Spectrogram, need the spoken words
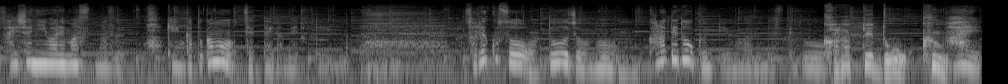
最初に言われます。まずは。喧嘩とかも絶対ダメっていう。それこそ道場のうん。空手道訓っていうのがあるんですけど。空手道訓。はい。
